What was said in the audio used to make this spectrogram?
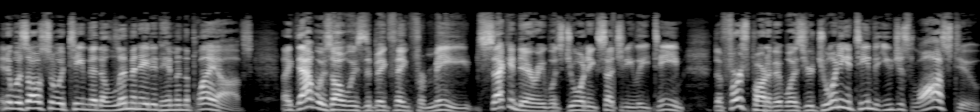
And it was also a team that eliminated him in the playoffs. Like that was always the big thing for me. Secondary was joining such an elite team. The first part of it was you're joining a team that you just lost to.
